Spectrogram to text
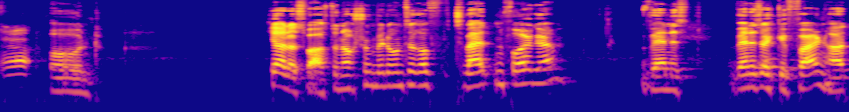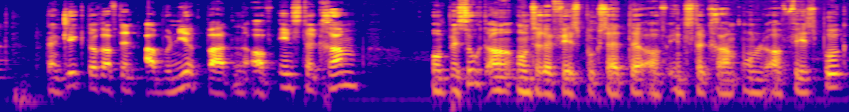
Ja, Und ja, das war's dann auch schon mit unserer zweiten Folge. Wenn es, wenn es euch gefallen hat, dann klickt doch auf den Abonnier-Button auf Instagram und besucht auch unsere Facebook-Seite auf Instagram und auf Facebook.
